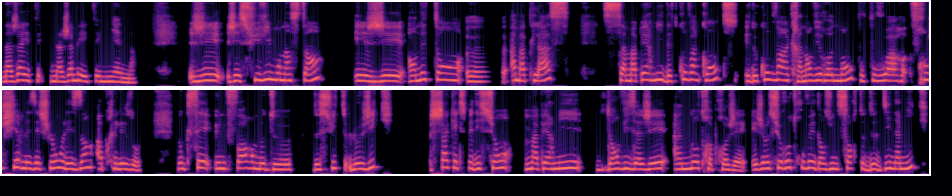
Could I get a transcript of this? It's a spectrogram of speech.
n'a jamais été, mienne. J'ai suivi mon instinct et j'ai, en étant euh, à ma place, ça m'a permis d'être convaincante et de convaincre un environnement pour pouvoir franchir les échelons les uns après les autres. Donc c'est une forme de, de suite logique. Chaque expédition m'a permis d'envisager un autre projet et je me suis retrouvée dans une sorte de dynamique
